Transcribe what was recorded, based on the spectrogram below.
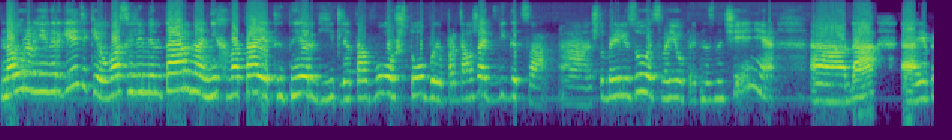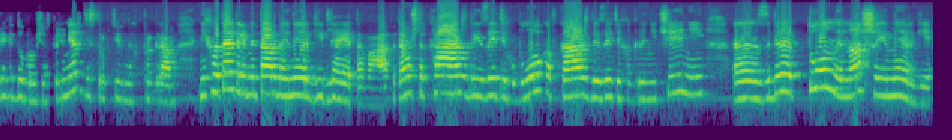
на уровне энергетики у вас элементарно не хватает энергии для того, чтобы продолжать двигаться, а, чтобы реализовывать свое предназначение – да, а, я приведу вам сейчас пример деструктивных программ, не хватает элементарной энергии для этого, потому что каждый из этих блоков, каждый из этих ограничений э, забирает тонны нашей энергии.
